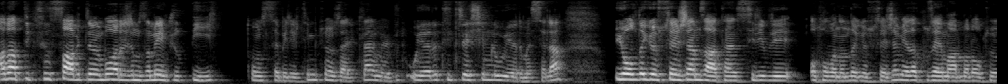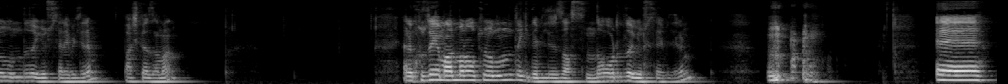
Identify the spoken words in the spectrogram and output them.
adaptif hız sabitleme bu aracımızda mevcut değil. Onu size belirteyim. Bütün özellikler mevcut. Uyarı titreşimli uyarı mesela. Yolda göstereceğim zaten Silivri otobanında göstereceğim ya da Kuzey Marmara Otoyolu'nda da gösterebilirim başka zaman. Yani Kuzey Marmara Otoyolu'na da gidebiliriz aslında. Orada da gösterebilirim. Eee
